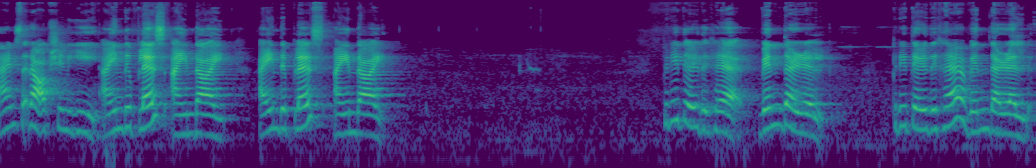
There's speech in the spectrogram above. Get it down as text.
ஆன்சர் ஆப்ஷன் இ ஐந்து ப்ளஸ் ஐந்தாய். ஐந்து ப்ளஸ் ஐந்தாய். பிரித்தெழுதுக வெந்தழல். பிரித்தெழுதுக வெந்தழல்.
